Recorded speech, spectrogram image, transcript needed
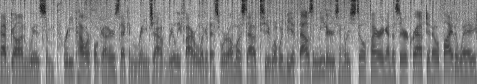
have gone with some pretty powerful gunners that can range out really far. Well, look at this. We're almost out to what would be a thousand meters, and we're still firing on this aircraft. And oh, by the way,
